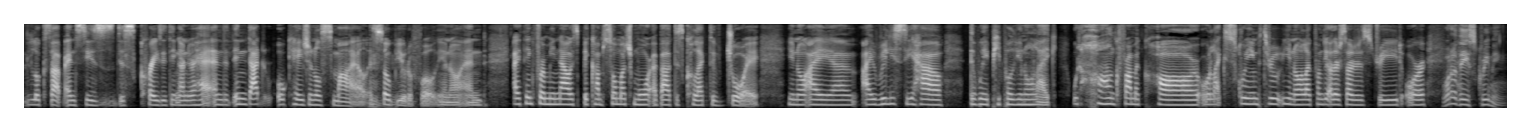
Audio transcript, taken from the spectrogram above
looks up and sees this crazy thing on your head. And in that occasional smile it's mm-hmm. so beautiful you know? And i think for me now it's become so much more about this collective joy. You know i uh, i really see how the way people you know like would honk from a car or like scream through you know like from the other side of the street or what are they screaming?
